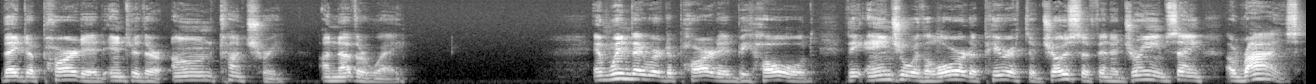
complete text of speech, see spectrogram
they departed into their own country another way. And when they were departed, behold, the angel of the Lord appeareth to Joseph in a dream, saying, Arise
